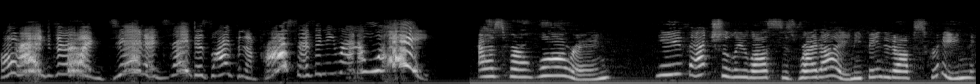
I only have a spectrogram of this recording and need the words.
Hwoarang threw a Jin and saved his life in the process and he ran away. As for Warren, he's actually lost his right eye and he fainted off screen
